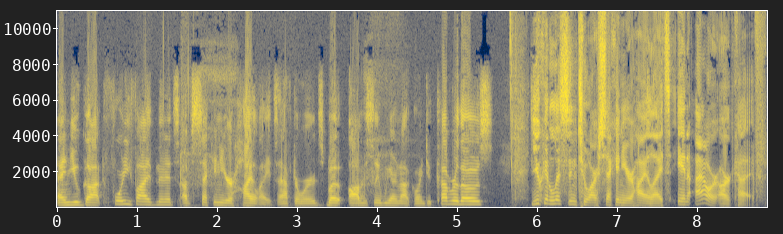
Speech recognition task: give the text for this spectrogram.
and you got 45 minutes of second year highlights afterwards. But obviously, we are not going to cover those. You can listen to our second year highlights in our archive.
